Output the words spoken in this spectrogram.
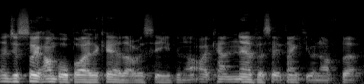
I'm just so humbled by the care that I received, and I can never say thank you enough. But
